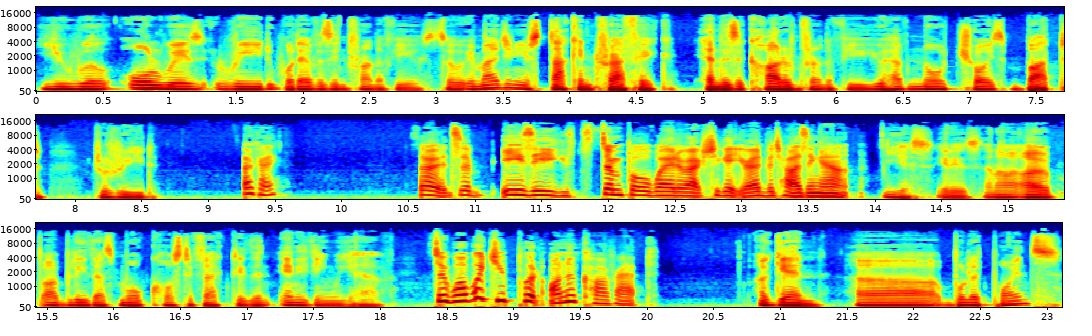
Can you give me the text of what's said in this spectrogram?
You will always read whatever's in front of you. So imagine you're stuck in traffic and there's a car in front of you. You have no choice but to read. okay. So it's a easy, simple way to actually get your advertising out. Yes, it is, and I I, I believe that's more cost effective than anything we have. So what would you put on a car wrap? again uh, bullet points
